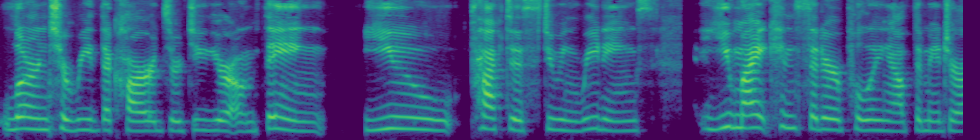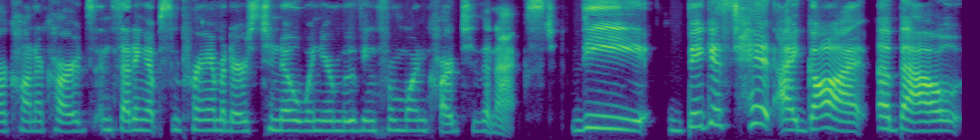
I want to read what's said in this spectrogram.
learn to read the cards or do your own thing, you practice doing readings, you might consider pulling out the major arcana cards and setting up some parameters to know when you're moving from one card to the next. The biggest hit I got about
